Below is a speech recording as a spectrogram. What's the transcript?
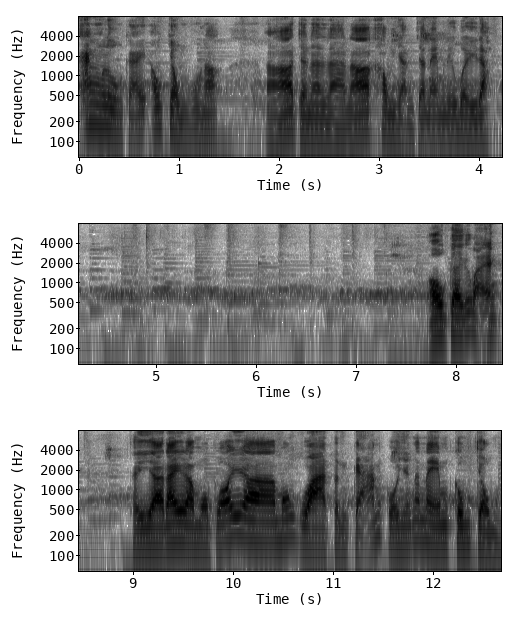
ăn luôn cái ấu trùng của nó. Đó cho nên là nó không dành cho anh em newbie đâu. Ok các bạn thì à, đây là một gói à, món quà tình cảm của những anh em côn trùng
